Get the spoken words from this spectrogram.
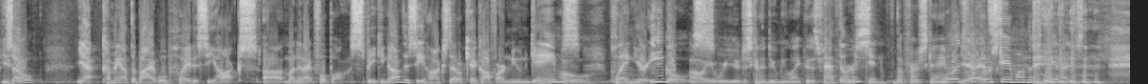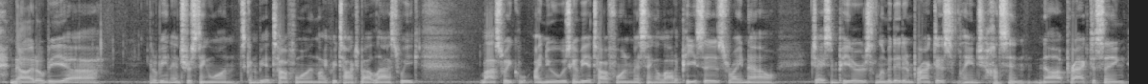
He's so, good. Yeah, coming out the bye, we'll play the Seahawks uh, Monday Night Football. Speaking of the Seahawks, that'll kick off our noon games. Oh. playing your Eagles. Oh, you, you're just gonna do me like this for At the the first, Lincoln. the first game? well, it's the first game on the slate. I just No, it'll be uh, it'll be an interesting one. It's gonna be a tough one, like we talked about last week. Last week, I knew it was gonna be a tough one, missing a lot of pieces. Right now, Jason Peters limited in practice. Lane Johnson not practicing.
